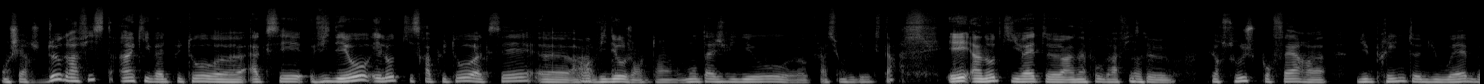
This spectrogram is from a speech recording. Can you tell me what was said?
on cherche deux graphistes, un qui va être plutôt euh, axé vidéo et l'autre qui sera plutôt axé euh, alors, vidéo, j'entends montage vidéo, euh, création vidéo, etc. Et un autre qui va être un infographiste euh, pure souche pour faire du print, du web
